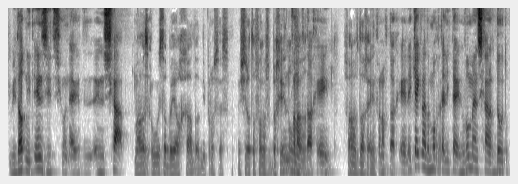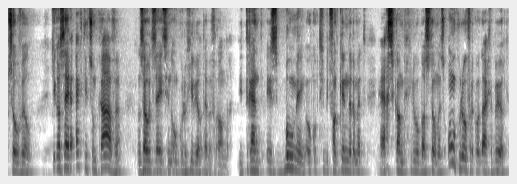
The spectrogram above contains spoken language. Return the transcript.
Wie dat niet inziet, is gewoon echt een schaap. Maar was- hoe is dat bij jou gegaan, dat, die proces? Was je dat al vanaf het begin? Of, Vanaf eh, dag één. vanaf dag één? Vanaf dag één. Ik kijk naar de mortaliteit. Hoeveel mensen gaan er dood op zoveel? Kijk, als zij er echt iets om gaven, dan dan zou het steeds in de oncologiewereld hebben veranderd. Die trend is booming, ook op het gebied van kinderen met hersenkanker, glioblastoom. Het is ongelooflijk wat daar gebeurt.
